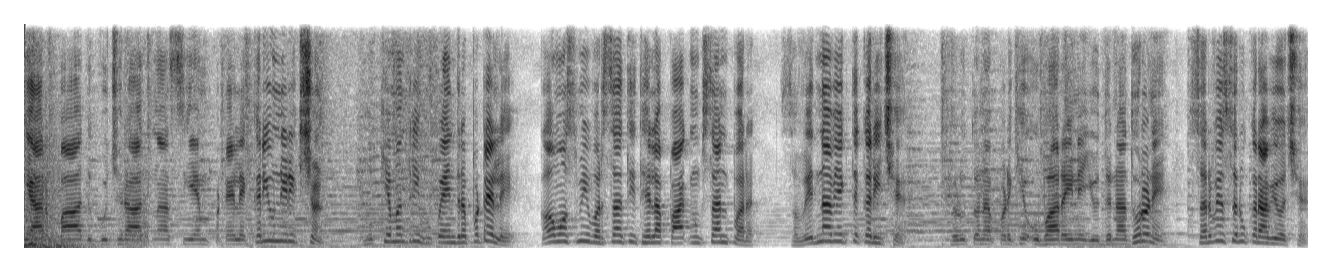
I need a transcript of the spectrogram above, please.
ત્યારબાદ ગુજરાતના સીએમ પટેલે કર્યું નિરીક્ષણ. મુખ્યમંત્રી ભૂપેન્દ્ર પટેલે કમોસમી વરસાદથી થયેલા પાક નુકસાન પર સંવેદના વ્યક્ત કરી છે. ખેડૂતોના પડખે ઊભા રહીને યુદ્ધના ધોરણે સર્વે શરૂ કરાવ્યો છે.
